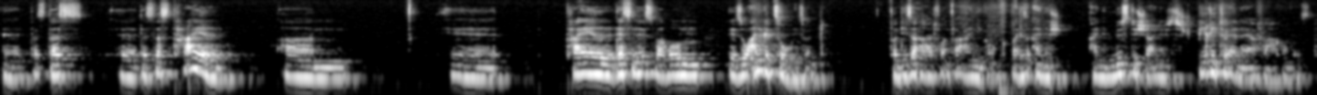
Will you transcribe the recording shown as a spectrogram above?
äh, dass das, äh, dass das Teil ähm, äh, Teil dessen ist, warum wir so angezogen sind von dieser Art von Vereinigung, weil es eine, eine mystische, eine spirituelle Erfahrung ist,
